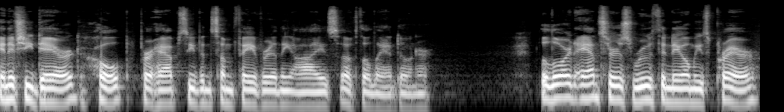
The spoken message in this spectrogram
And if she dared, hope, perhaps even some favor in the eyes of the landowner. The Lord answers Ruth and Naomi's prayer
